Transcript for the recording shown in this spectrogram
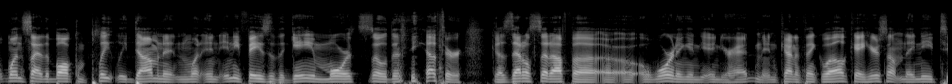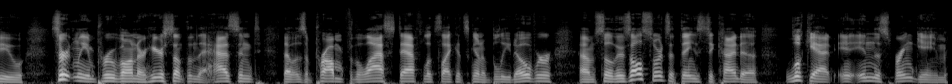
one side of the ball completely dominant in, one, in any phase of the game more so than the other, because that'll set off a, a, a warning in, in your head and, and kind of think, well, okay, here's something they need to certainly improve on, or here's something that hasn't, that was a problem for the last staff, looks like it's going to bleed over. Um, so there's all sorts of things to kind of look at in, in the spring game.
